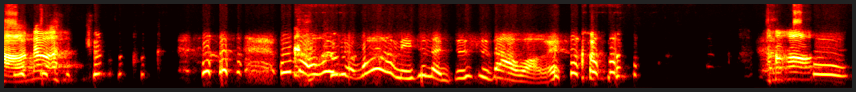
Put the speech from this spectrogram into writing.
好，那么我反而会觉得哇，你是冷知识大王哎、然后嗯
